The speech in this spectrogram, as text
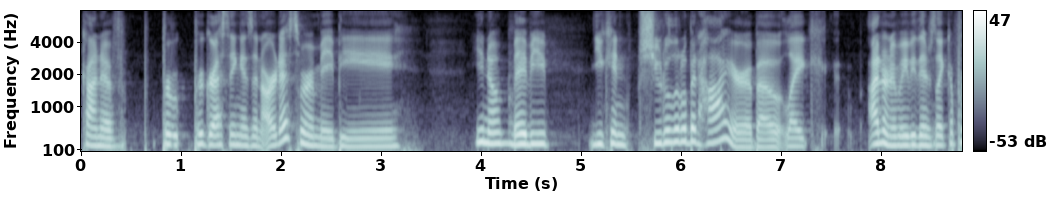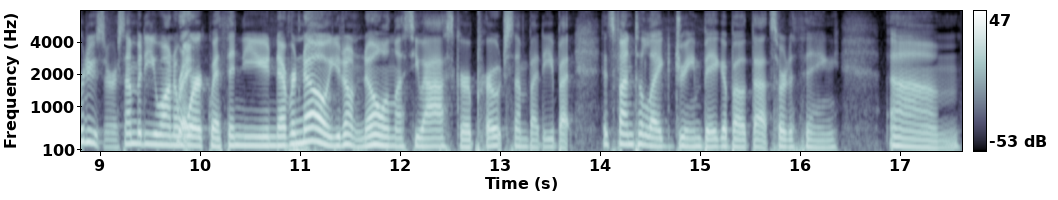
kind of pro- progressing as an artist, where maybe you know maybe you can shoot a little bit higher about like I don't know, maybe there's like a producer or somebody you want to work with and you never know. You don't know unless you ask or approach somebody, but it's fun to like dream big about that sort of thing. Um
